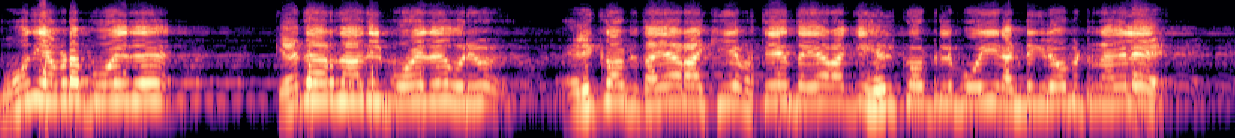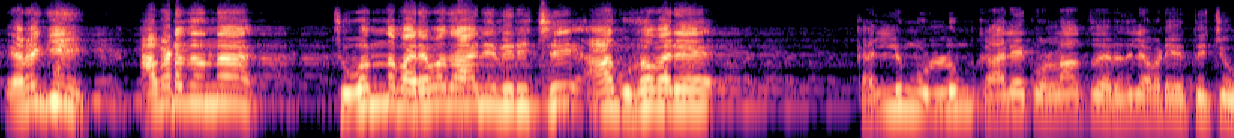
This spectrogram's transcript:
മോദി അവിടെ പോയത് കേദാർനാഥിൽ പോയത് ഒരു ഹെലികോപ്റ്റർ തയ്യാറാക്കിയ പ്രത്യേകം തയ്യാറാക്കി ഹെലികോപ്റ്ററിൽ പോയി രണ്ട് കിലോമീറ്ററിനകലെ ഇറങ്ങി അവിടെ നിന്ന് ചുവന്ന പരവതാനി വിരിച്ച് ആ ഗുഹ വരെ കല്ലും മുള്ളും കാലേ കൊള്ളാത്ത തരത്തിൽ അവിടെ എത്തിച്ചു.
